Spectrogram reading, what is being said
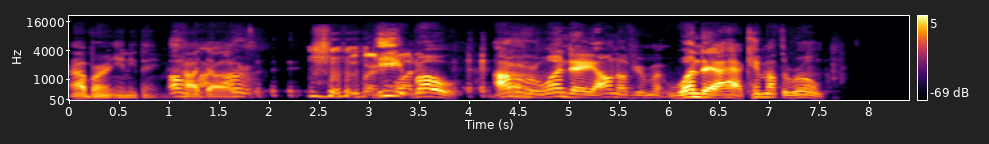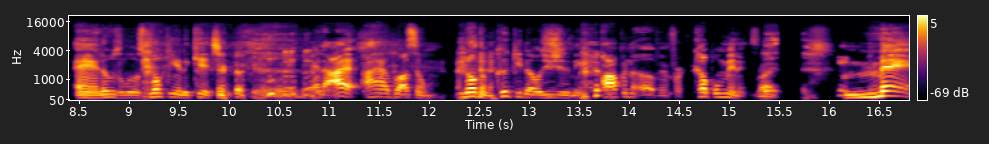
I'll burn anything, man. Oh Hot dogs. dog. He, water. bro, I remember one day. I don't know if you remember. One day I had came out the room, and it was a little smoky in the kitchen, and I I had bought some. You know them cookie doughs you just need to pop in the oven for a couple minutes. Right. Man,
